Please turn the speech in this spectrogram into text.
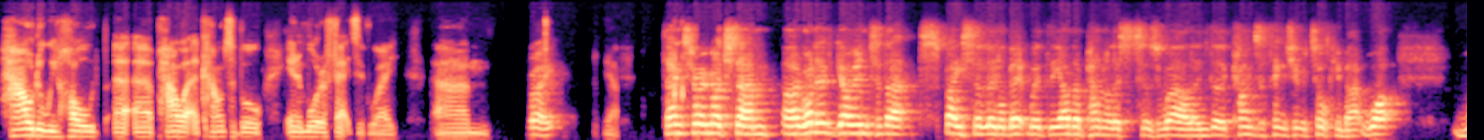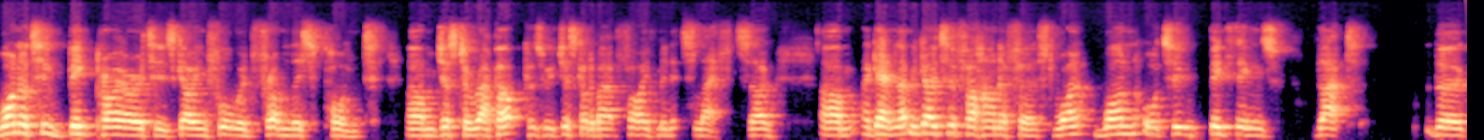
How do we hold uh, uh, power accountable in a more effective way? Um, right. Thanks very much, Sam. I want to go into that space a little bit with the other panelists as well and the kinds of things you were talking about. What one or two big priorities going forward from this point? Um, just to wrap up, because we've just got about five minutes left. So um, again, let me go to Farhana first. One, one or two big things that the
